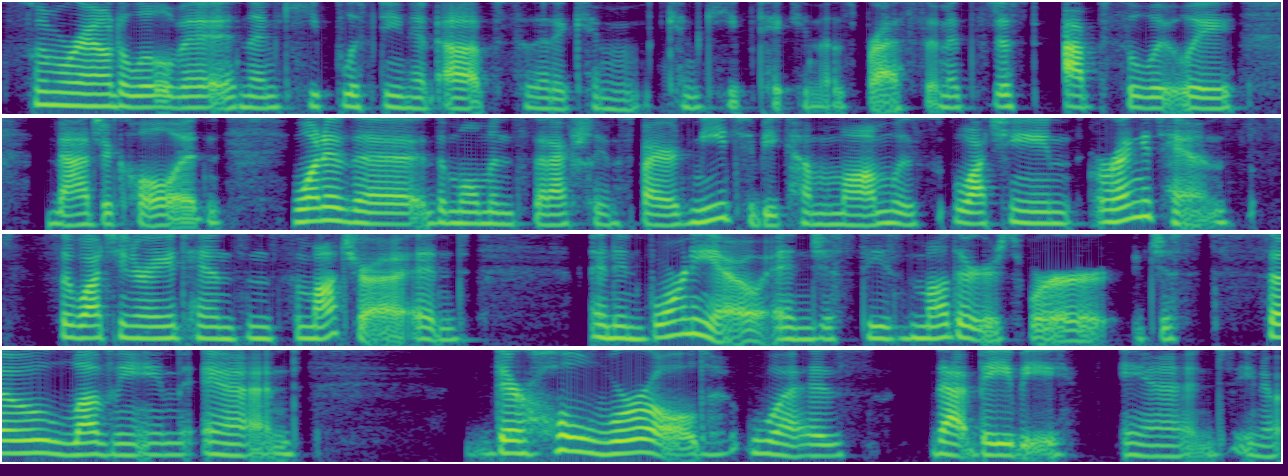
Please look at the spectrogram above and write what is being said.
swim around a little bit and then keep lifting it up so that it can can keep taking those breaths. And it's just absolutely magical. And one of the the moments that actually inspired me to become a mom was watching orangutans. So watching orangutans in Sumatra and and in Borneo and just these mothers were just so loving and their whole world was that baby. And you know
